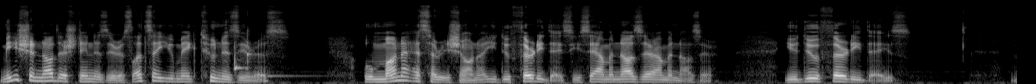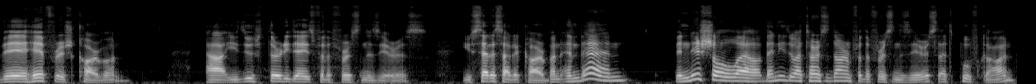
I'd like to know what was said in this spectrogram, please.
Misha. Let's say you make two naziris. Umana esarishona. You do thirty days. So you say I'm a nazir. I'm a nazir you do 30 days. Vehifrish korban, uh, you do 30 days for the first Naziris. You set aside a korban, and then the initial, uh, then you do Atar Sadarim for the first Naziris, so that's poof gone.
